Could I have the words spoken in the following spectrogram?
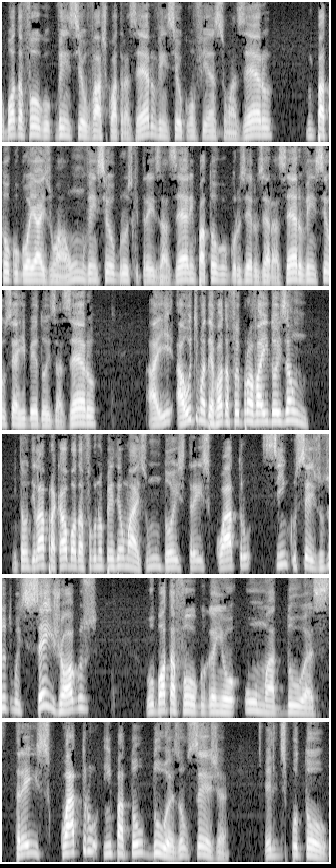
O Botafogo venceu o Vasco 4 a 0 venceu o Confiança 1 a 0 empatou com o Goiás 1 a 1 venceu o Brusque 3 a 0 empatou com o Cruzeiro 0 a 0 venceu o CRB 2 a 0 Aí a última derrota foi pro Havaí 2 a 1 Então de lá para cá o Botafogo não perdeu mais. 1, 2, 3, 4, 5, 6. Nos últimos seis jogos, o Botafogo ganhou uma, duas, três, quatro, empatou duas. Ou seja, ele disputou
